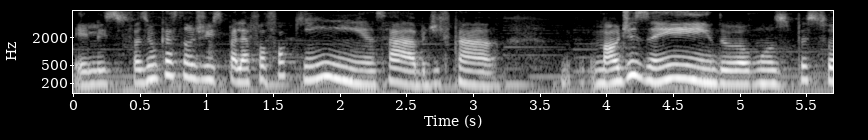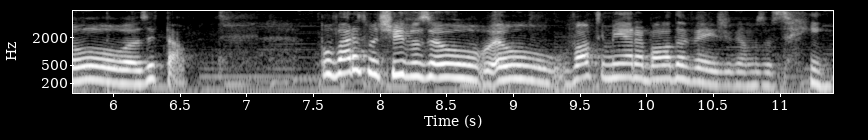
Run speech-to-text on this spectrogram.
eles faziam questão de espalhar fofoquinha, sabe? De ficar maldizendo algumas pessoas e tal. Por vários motivos, eu, eu volta e meia era bola da vez, digamos assim.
